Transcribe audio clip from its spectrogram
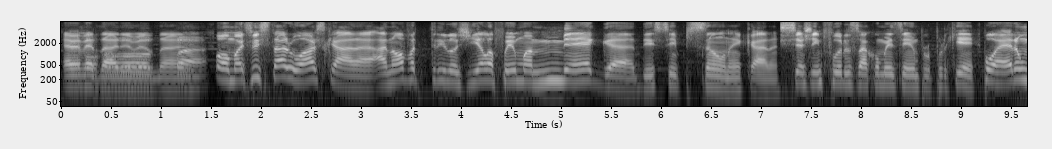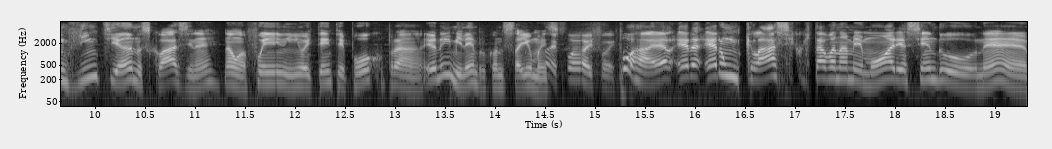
É verdade, é Opa. verdade. Oh, mas o Star Wars, cara, a nova trilogia, ela foi uma mega decepção, né, cara? Se a gente for usar como exemplo, porque, pô, eram 20 anos quase, né? Não, foi em 80 e pouco pra... Eu nem me lembro quando saiu, mas... Foi, foi, foi. Porra, era, era, era um clássico que tava na memória, sendo, né,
